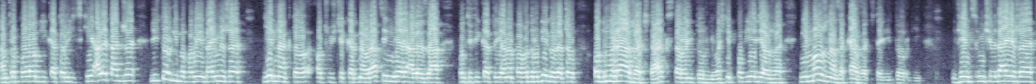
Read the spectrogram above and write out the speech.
antropologii katolickiej, ale także liturgii, bo pamiętajmy, że jednak to oczywiście kardynał Ratzinger, ale za pontyfikatu Jana Pawła II zaczął odmrażać tak, staroliturgię. Właśnie powiedział, że nie można zakazać tej liturgii. Więc mi się wydaje, że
